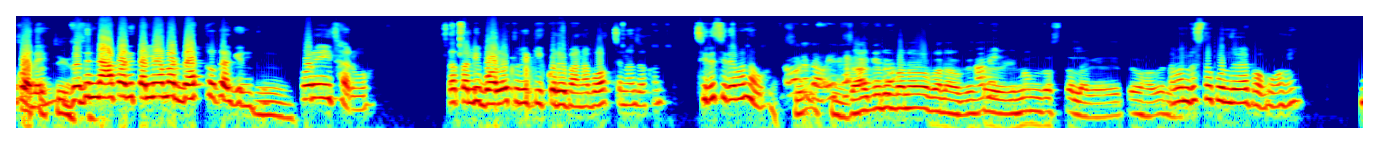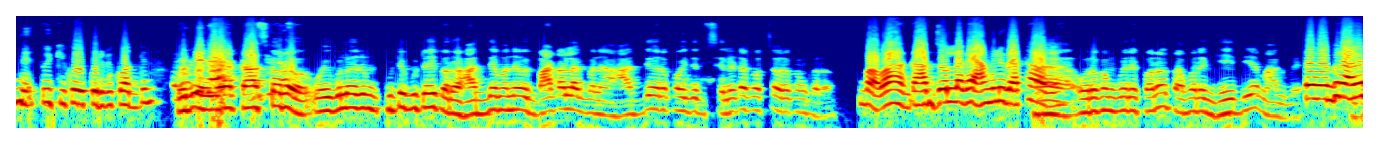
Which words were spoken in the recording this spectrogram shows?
করে। যদি না পারি তাহলে আমার ব্যর্থতা কিন্তু। করেই ছাড়বো। তাহলে বলো তুমি কি করে বানাবো? হচ্ছে না যখন? ছিঁড়ে ছিঁড়ে বানাবো? আমাকে দাও এখানে- যা করে বানাও বানাও কিন্তু ইমাম দস্তা লাগে এতে হবে না। এমন দোস্ত কোন জায়গায় পাবো আমি? তুই কি করে করবি এক কাজ করো ওইগুলো এরকম কুটে কুটেই করো হাত দিয়ে মানে ওই বাটা লাগবে না হাত দিয়ে ওরকম ওই যে ছেলেটা করছে ওরকম করো। বাবা গাছ জোর লাগায় আঙুলি ব্যথা হবে। হ্যাঁ ওরকম করে করো তারপরে ঘি দিয়ে মাখবে। তো বন্ধুরা আমি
